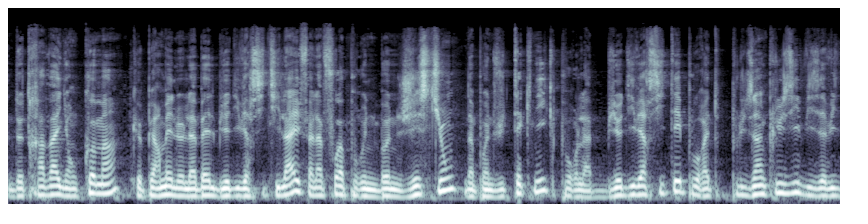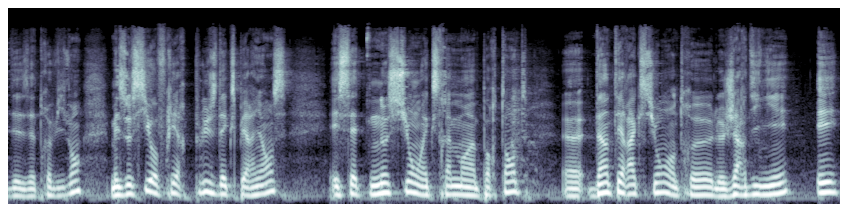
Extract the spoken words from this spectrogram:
de travail en commun que permet le label Biodiversity Life, à la fois pour une bonne gestion d'un point de vue technique, pour la biodiversité, pour être plus inclusif vis-à-vis -vis des êtres vivants, mais aussi offrir plus d'expérience et cette notion extrêmement importante euh, d'interaction entre le jardinier et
